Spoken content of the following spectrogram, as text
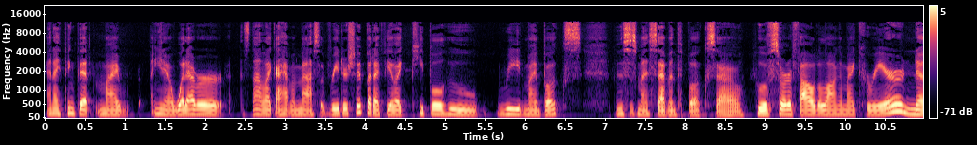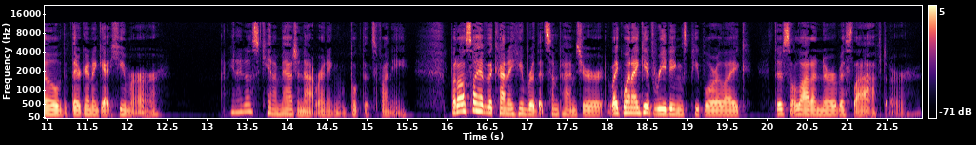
and I think that my, you know, whatever, it's not like I have a massive readership, but I feel like people who read my books, this is my seventh book, so who have sort of followed along in my career know that they're going to get humor. I mean, I just can't imagine not writing a book that's funny. But also, I have the kind of humor that sometimes you're like when I give readings, people are like, there's a lot of nervous laughter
